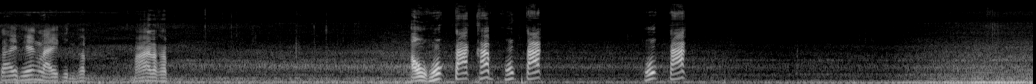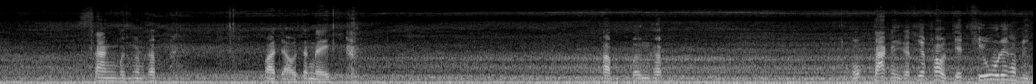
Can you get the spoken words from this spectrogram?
ทรายแพงหลายขึ้นครับ มาแล้วครับ เอาหกตักครับหกตักหกตักสั่งเป็นก่อนครับ ว่าจะเอาจังไหนครับเบิ้งครับหกตักนี่กระเทียบเข้าเจ็ดคิ้วเลยครับนี่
